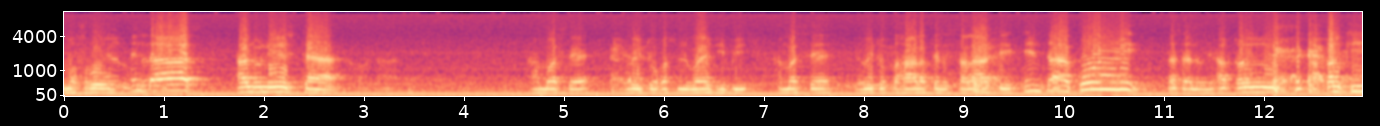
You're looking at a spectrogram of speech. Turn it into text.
lmafruud intaas alunista amase nawaytu gasl waajibi amase nawaytu طahaarati lisalaati intaa kuli aqalkii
